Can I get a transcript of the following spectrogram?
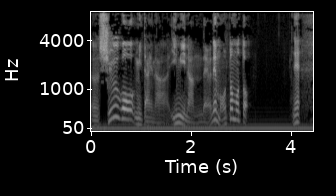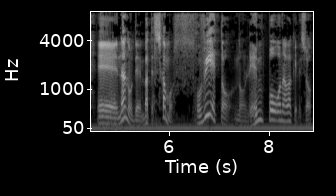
うん、集合みたいな意味なんだよね、もともと。ね。えー、なので、だってしかも、ソビエトの連邦なわけでしょ？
